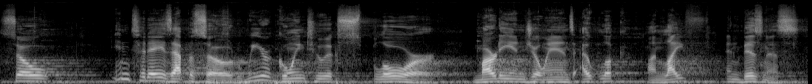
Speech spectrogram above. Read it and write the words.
So, in today's episode, we are going to explore Marty and Jo-an's outlook on life and business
